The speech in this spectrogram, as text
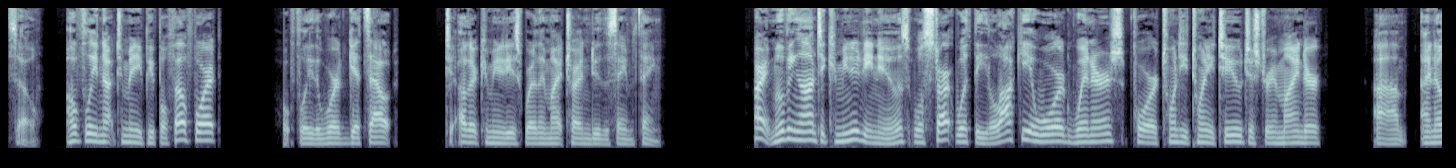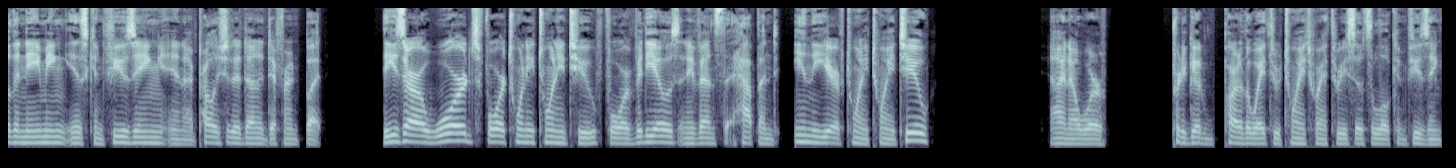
So hopefully not too many people fell for it. Hopefully the word gets out to other communities where they might try and do the same thing. All right, moving on to community news. We'll start with the Locky Award winners for 2022. Just a reminder, um, I know the naming is confusing and I probably should have done it different, but these are awards for 2022 for videos and events that happened in the year of 2022. I know we're pretty good part of the way through 2023, so it's a little confusing.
